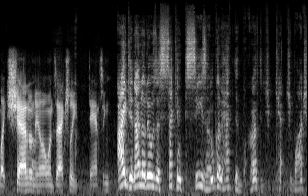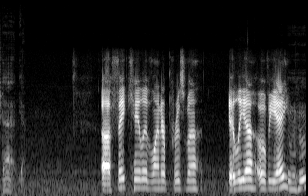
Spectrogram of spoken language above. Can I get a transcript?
like shadow, and the other one's actually dancing. I did not know there was a second season. I'm gonna have to. I have to catch watch that. Yeah. Uh, Fate/kaleid liner Prisma, Illya OVA. Mm-hmm.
